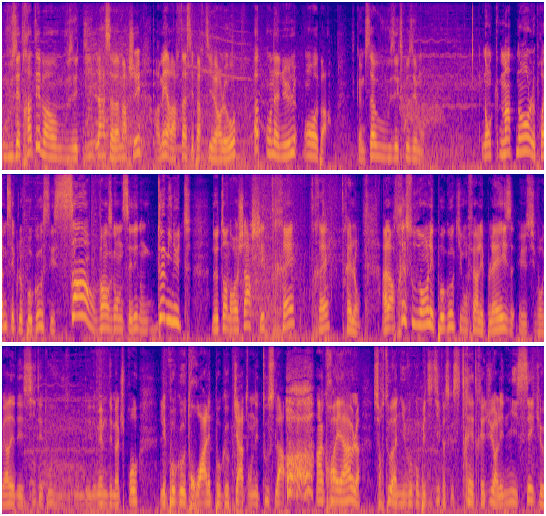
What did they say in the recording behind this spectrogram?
Vous vous êtes raté, vous vous êtes dit là ça va marcher. Ah merde Arta c'est parti vers le haut. Hop on annule, on repart. Comme ça vous vous exposez moins. Donc maintenant le problème c'est que le pogo c'est 120 secondes CD donc 2 minutes de temps de recharge. C'est très très très long. Alors très souvent les pogo qui vont faire les plays et si vous regardez des sites et tout même des matchs pro les pogo 3 les pogo 4 on est tous là. Oh, incroyable! Surtout à niveau compétitif parce que c'est très très dur. L'ennemi sait qu'il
